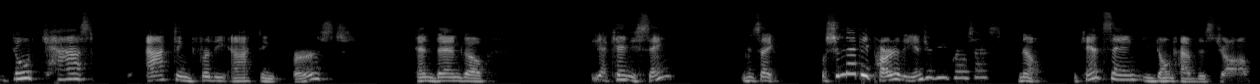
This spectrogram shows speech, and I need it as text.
you don't cast acting for the acting first, and then go, yeah, can you sing? And it's like, well, shouldn't that be part of the interview process? No, you can't sing. You don't have this job.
